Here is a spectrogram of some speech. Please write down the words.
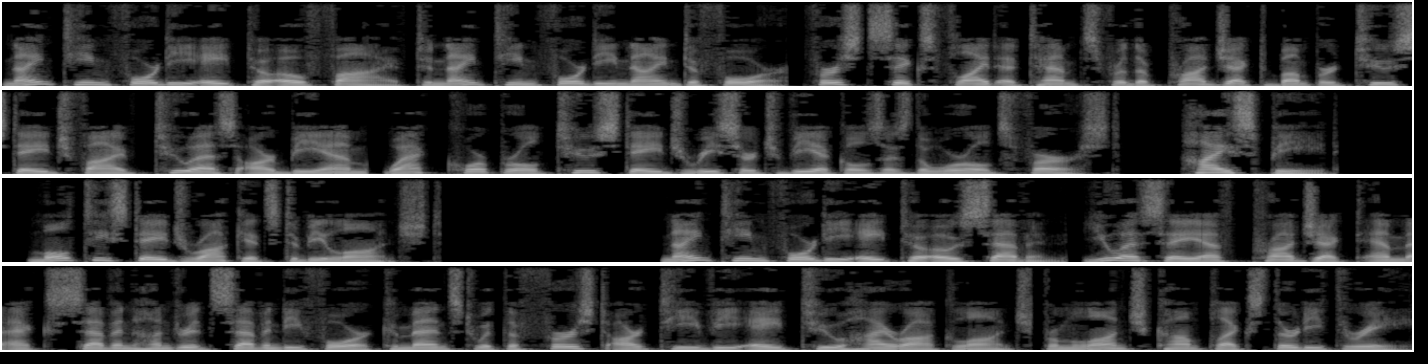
1948 to 05 to 1949 to 4 first 6 flight attempts for the Project Bumper 2 Stage 5 2S RBM WAC Corporal 2 stage research vehicles as the world's first high-speed multi-stage rockets to be launched 1948–07, USAF Project MX-774 commenced with the first RTV-A2 Hiroc launch from Launch Complex 33,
